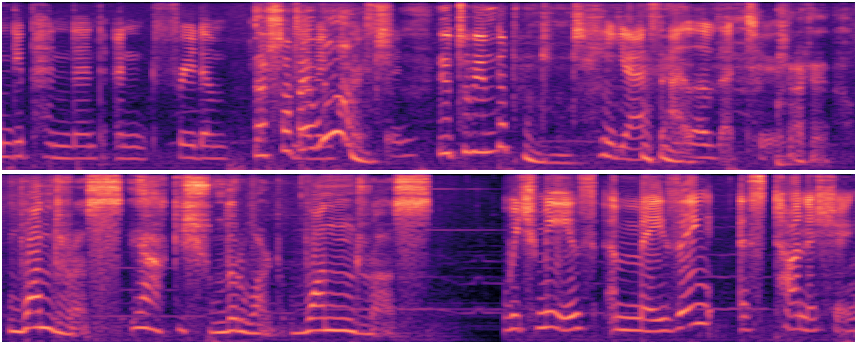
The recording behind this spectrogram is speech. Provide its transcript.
independent and freedom. that's what i Loving want person. you to be independent Yes, I love that too. Okay. Wondrous. Yeah, কি সুন্দর word. Wondrous. Which means amazing, astonishing.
